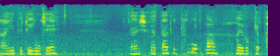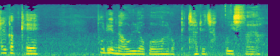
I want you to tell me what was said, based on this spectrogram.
아이들이 이제 날씨가 따뜻하니까 이렇게 빨갛게 뿌리 나오려고 이렇게 자리 잡고 있어요.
